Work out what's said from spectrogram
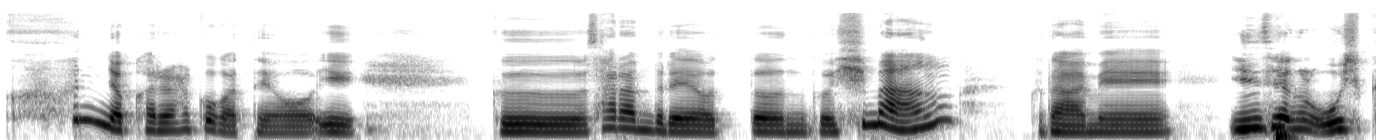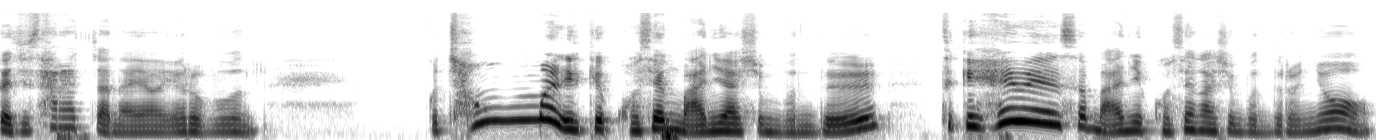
큰 역할을 할 것 같아요. 이 그 사람들의 어떤 그 희망 그 다음에 인생을 50 까지 살았잖아요. 여러분 그 정말 이렇게 고생 많이 하신 분들 특히 해외에서 많이 고생하신 분들은요.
